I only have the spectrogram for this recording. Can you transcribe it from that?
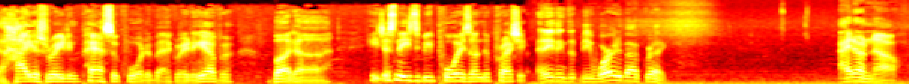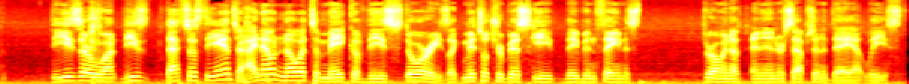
the highest rating passer quarterback rating ever. But uh, he just needs to be poised under pressure. Anything to be worried about, Greg? I don't know. These are one. These. That's just the answer. I don't know what to make of these stories. Like Mitchell Trubisky, they've been saying is throwing a, an interception a day at least,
